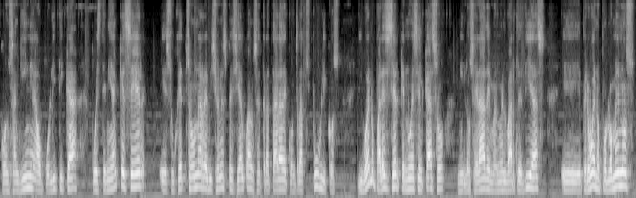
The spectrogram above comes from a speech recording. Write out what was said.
consanguínea o política, pues tenían que ser eh, sujetos a una revisión especial cuando se tratara de contratos públicos. Y bueno, parece ser que no es el caso, ni lo será de Manuel Bartlett Díaz, eh, pero bueno, por lo menos,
